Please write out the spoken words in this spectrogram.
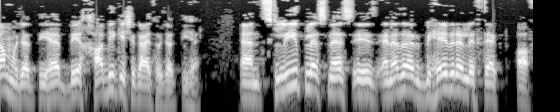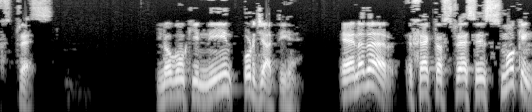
کم ہو جاتی ہے بے خوابی کی شکایت ہو جاتی ہے and sleeplessness is another behavioral effect of stress لوگوں کی نیند اڑ جاتی ہے another effect of stress is smoking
